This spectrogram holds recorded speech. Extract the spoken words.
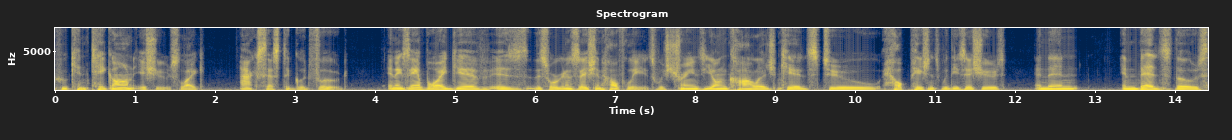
who can take on issues like access to good food. An example I give is this organization, Health Leads, which trains young college kids to help patients with these issues and then embeds those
